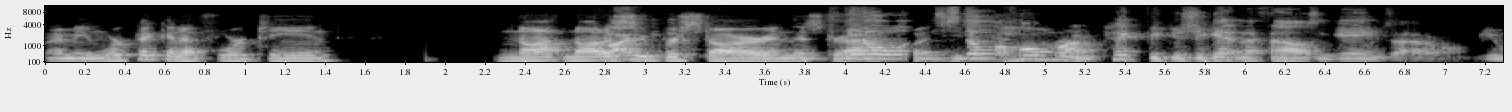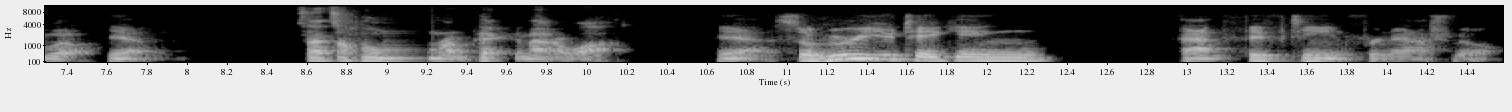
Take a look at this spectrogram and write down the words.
I mean, we're picking at 14. Not not a I- superstar in this draft, Still, but still a home run pick because you're getting a thousand games out of him. You will. yeah, So that's a home run pick no matter what. yeah. So who are you taking at 15 for Nashville?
